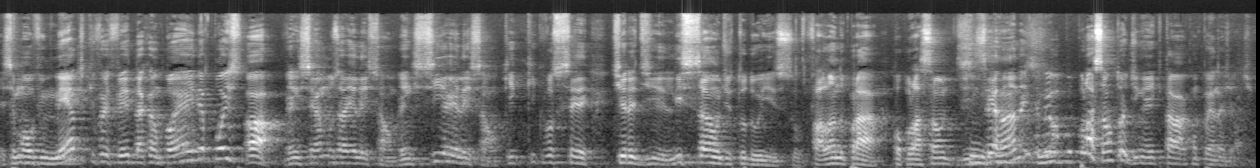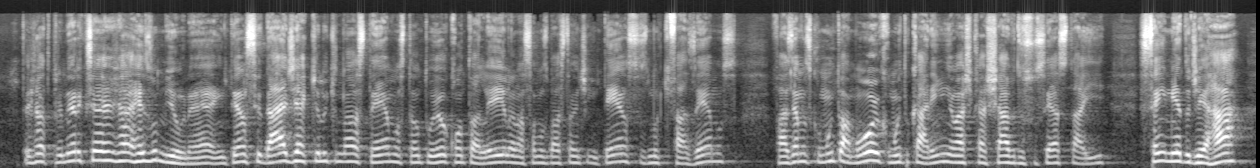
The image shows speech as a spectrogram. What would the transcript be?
esse movimento que foi feito da campanha e depois, ó, vencemos a eleição, venci a eleição. O que, que você tira de lição de tudo isso? Falando para a população de Sim. Serrana e também a população todinha aí que está acompanhando a gente. TJ, primeiro que você já resumiu, né? Intensidade é aquilo que nós temos, tanto eu quanto a Leila, nós somos bastante intensos no que fazemos. Fazemos com muito amor, com muito carinho, eu acho que a chave do sucesso está aí. Sem medo de errar,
